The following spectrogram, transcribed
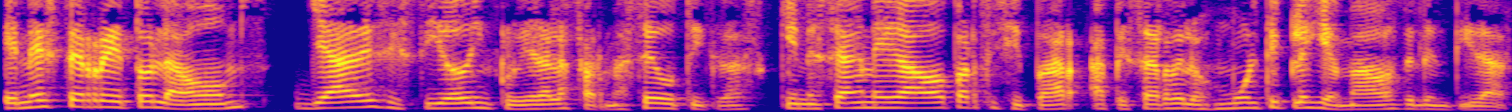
En este reto, la OMS ya ha desistido de incluir a las farmacéuticas, quienes se han negado a participar a pesar de los múltiples llamados de la entidad.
